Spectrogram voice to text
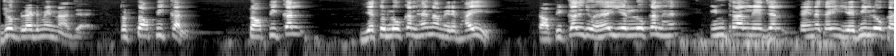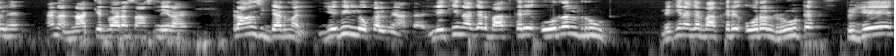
जो ब्लड में ना जाए। तो टॉपिकल टॉपिकल ये तो लोकल है ना मेरे भाई? टॉपिकल जो है, ये लोकल है। इंट्रानेजल कहीं ना कहीं ये भी लोकल है है ना? नाक के द्वारा सांस ले रहा है। ट्रांसडर्मल, ये भी लोकल में आता है। लेकिन अगर बात करें ओरल रूट, लेकिन अगर बात करें ओरल रूट तो ये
